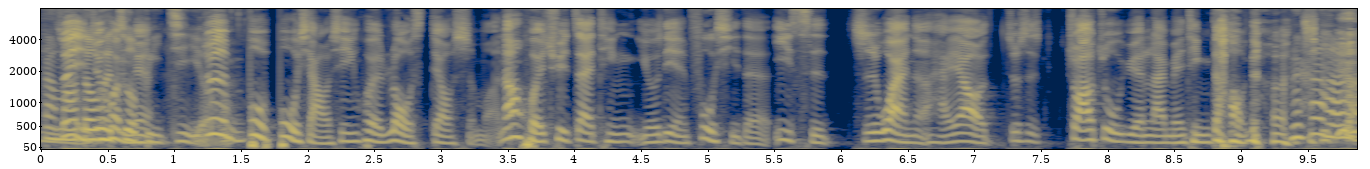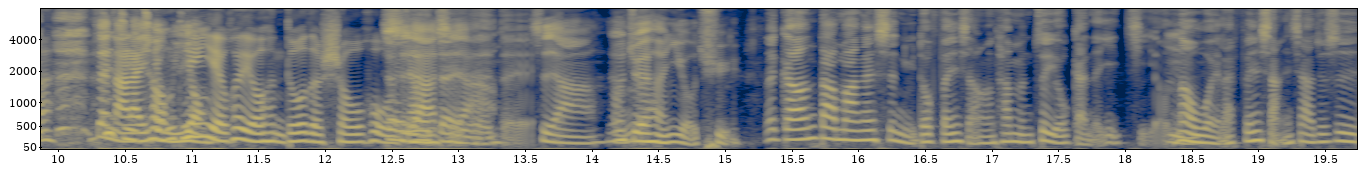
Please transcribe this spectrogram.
所以你就会做笔记、哦，就是不不小心会 lose 掉什么，然后回去再听，有点复习的意思之外呢，还要就是。抓住原来没听到的，再拿来重听也会有很多的收获。是啊，是啊，对，是啊，我觉得很有趣。那刚刚大妈跟侍女都分享了他们最有感的一集哦，那我也来分享一下，就是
